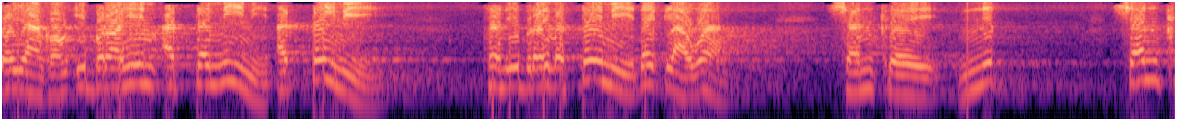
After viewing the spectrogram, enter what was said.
ตัวอย่างของอิบราฮิมอัตตมีมีอัตตมีท่านอิบราฮิมอัตตมีได้กล่าวว่า ฉันเคยนึก ฉันเค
